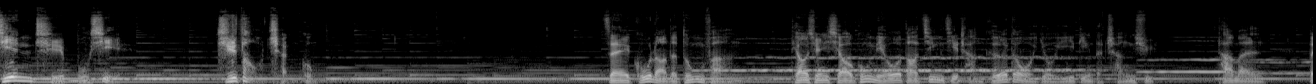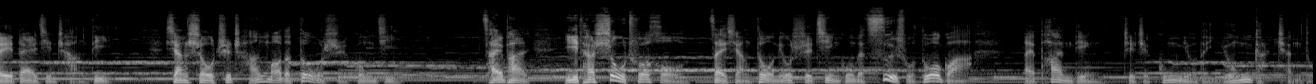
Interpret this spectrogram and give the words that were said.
坚持不懈，直到成功。在古老的东方，挑选小公牛到竞技场格斗有一定的程序，它们被带进场地，向手持长矛的斗士攻击。裁判以他受戳后再向斗牛士进攻的次数多寡，来判定这只公牛的勇敢程度。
